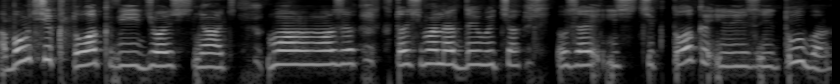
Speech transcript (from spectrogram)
Або в TikTok відео зняти. Може, хтось мене дивиться вже із TikTok і з Ютуба.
